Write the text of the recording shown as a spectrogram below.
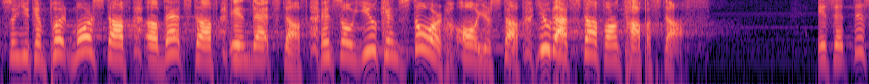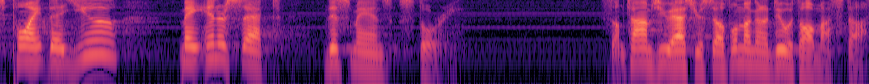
so you can put more stuff of that stuff in that stuff. And so you can store all your stuff. You got stuff on top of stuff. It's at this point that you may intersect this man's story. Sometimes you ask yourself, what am I going to do with all my stuff?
